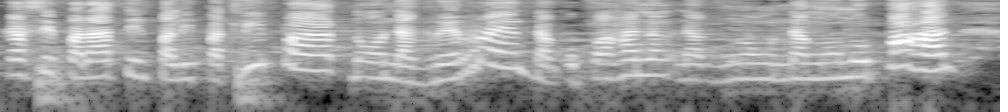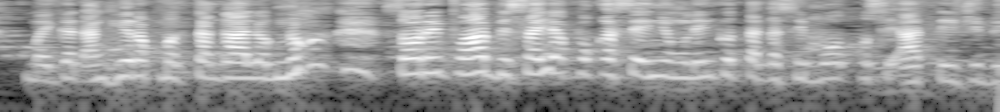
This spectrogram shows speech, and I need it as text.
Kasi parating palipat-lipat, noon nagre-rent, nagupahan lang, nag, nangungupahan. Oh my God, ang hirap magtagalog, no? Sorry po ha, Bisaya po kasi inyong lingkod, taga Cebu po si Ate GB.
